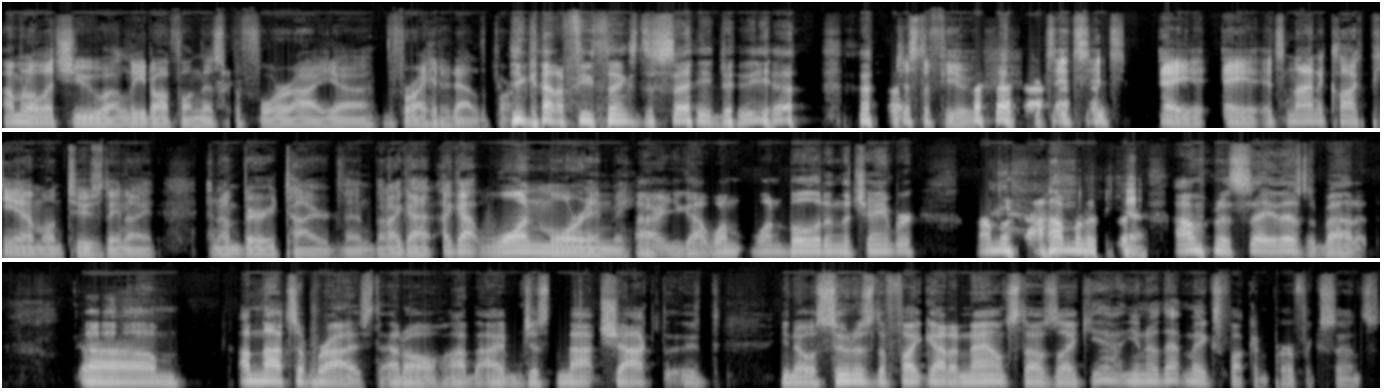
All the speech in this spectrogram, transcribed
I'm going to let you uh, lead off on this before I uh, before I hit it out of the park. You got a few things to say, do you? Just a few. It's, it's it's hey hey it's nine o'clock p.m. on Tuesday night, and I'm very tired then. But I got I got one more in me. All right, you got one one bullet in the chamber. I'm gonna I'm gonna yeah. I'm gonna say this about it. Um, I'm not surprised at all. I'm, I'm just not shocked. It, you know, as soon as the fight got announced, I was like, yeah, you know, that makes fucking perfect sense.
